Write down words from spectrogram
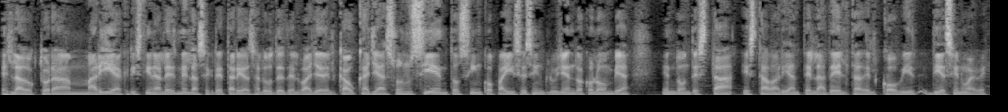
Es la doctora María Cristina Lesme, la secretaria de Salud desde el Valle del Cauca. Ya son 105 países, incluyendo a Colombia, en donde está esta variante, la Delta del COVID-19.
